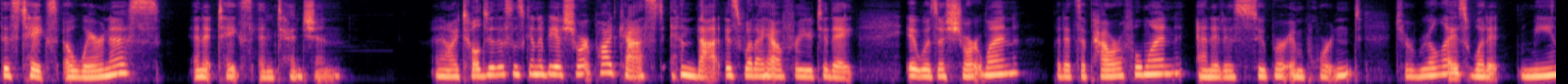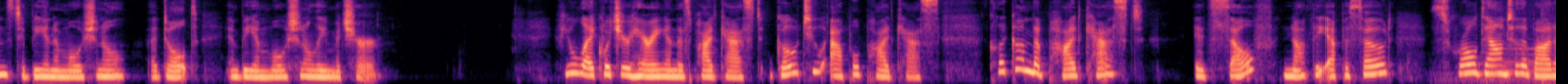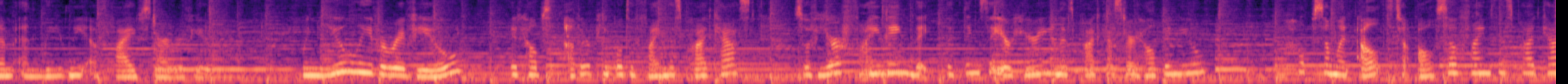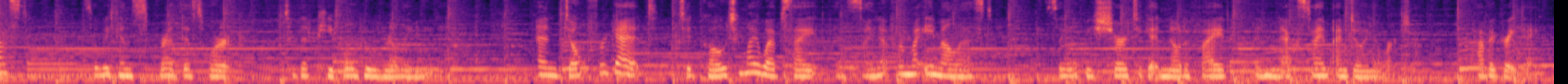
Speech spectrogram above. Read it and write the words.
This takes awareness and it takes intention. Now, I told you this was going to be a short podcast, and that is what I have for you today. It was a short one, but it's a powerful one, and it is super important to realize what it means to be an emotional adult and be emotionally mature. If you like what you're hearing in this podcast, go to Apple Podcasts, click on the podcast itself, not the episode. Scroll down to the bottom and leave me a five star review. When you leave a review, it helps other people to find this podcast. So if you're finding that the things that you're hearing in this podcast are helping you, help someone else to also find this podcast so we can spread this work to the people who really need it. And don't forget to go to my website and sign up for my email list so you'll be sure to get notified the next time I'm doing a workshop. Have a great day.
